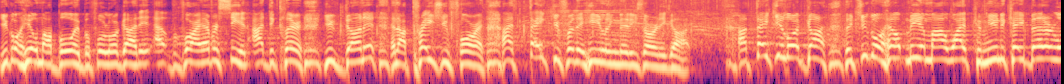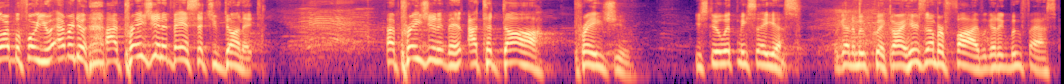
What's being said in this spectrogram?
You're gonna heal my boy before, Lord God, it, uh, before I ever see it. I declare it. You've done it, and I praise you for it. I thank you for the healing that he's already got. I thank you, Lord God, that you're gonna help me and my wife communicate better, Lord, before you ever do it. I praise you in advance that you've done it. I praise you in advance. I tada praise you. You still with me? Say yes. We gotta move quick. All right, here's number five. We gotta move fast.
